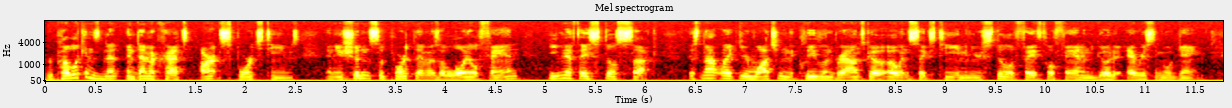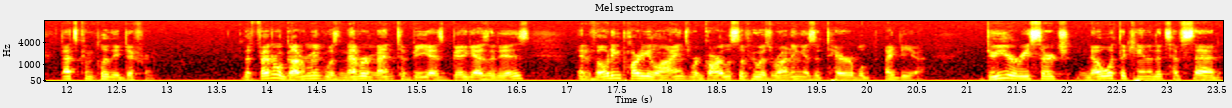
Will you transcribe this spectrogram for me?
Republicans and Democrats aren't sports teams, and you shouldn't support them as a loyal fan, even if they still suck. It's not like you're watching the Cleveland Browns go 0 16 and you're still a faithful fan and you go to every single game. That's completely different. The federal government was never meant to be as big as it is, and voting party lines, regardless of who is running, is a terrible idea. Do your research, know what the candidates have said,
